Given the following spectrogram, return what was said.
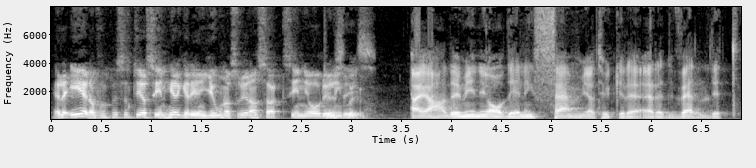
Eller Edon får presentera sin helgardering. Jonas har redan sagt sin i avdelning Precis. 7. Ja, jag hade min i avdelning 5. Jag tycker det är ett väldigt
